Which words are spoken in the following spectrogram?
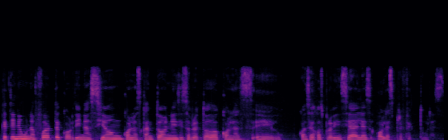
que tienen una fuerte coordinación con los cantones y sobre todo con los eh, consejos provinciales o las prefecturas.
